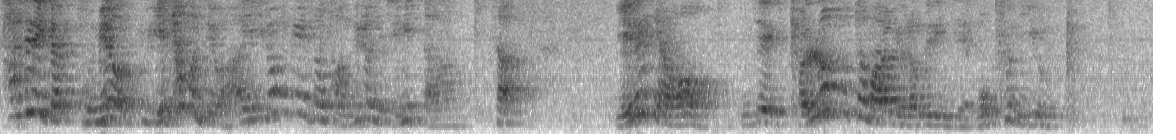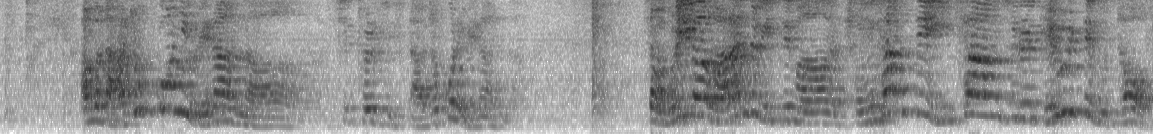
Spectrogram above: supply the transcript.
사실 그러니까 보면 예상은 돼요. 아, 이런 게 좀 건드렸는데 재밌다. 자, 얘는요, 이제 결론부터 말하면 여러분들이 이제 못 푼 이유. 아마 나조건이 왜 나왔나 싶을 수 있어. 나조건이 왜 나왔나. 자, 우리가 말한 적 있지만 중3 때 2차 함수를 배울 때부터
